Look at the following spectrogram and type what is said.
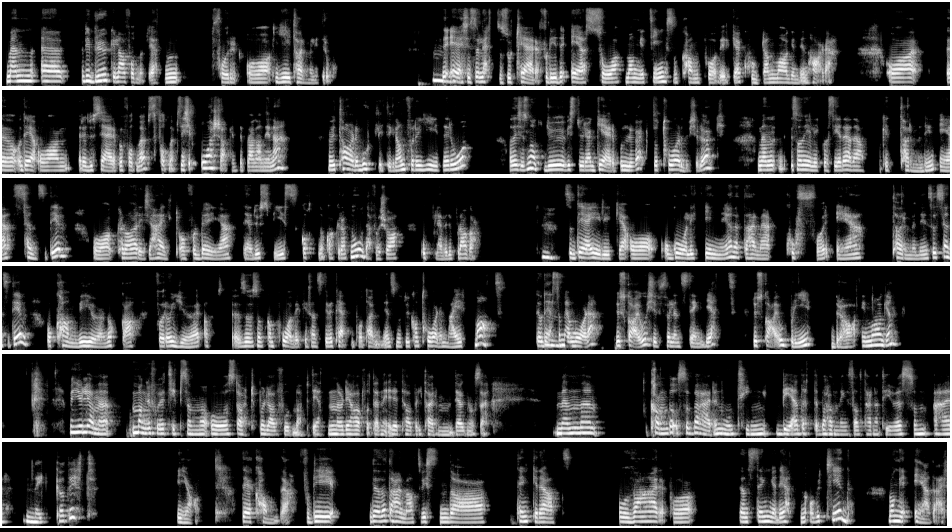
Men eh, vi bruker lavfodmøtligheten for å gi tarmen litt ro. Mm. Det er ikke så lett å sortere, fordi det er så mange ting som kan påvirke hvordan magen din har det. Og og det å redusere på FODMAPs FODMAPs er ikke årsaken til plagene dine, men vi tar det bort litt for å gi det ro. Og det er ikke sånn at du, Hvis du reagerer på løk, så tåler du ikke løk. Men sånn jeg liker å si det, er at okay, tarmen din er sensitiv og klarer ikke helt å fordøye det du spiser, godt nok akkurat nå. Derfor så opplever du plager. Mm. Så det jeg liker å, å, gå litt inn i, dette her med hvorfor er tarmen din så sensitiv, og kan vi gjøre noe for å gjøre at, altså, som kan påvirke sensitiviteten på tarmen din, sånn at du kan tåle mer mat? Det er jo det mm. som er målet. Du skal jo ikke følge en streng diett. Du skal jo bli bra i magen. Men Juliane, mange får jo tips om å starte på lav FODMAP-dietten når de har fått en irritabel tarmdiagnose. Men eh, kan det også være noen ting ved dette behandlingsalternativet som er negativt? Ja, det kan det. Fordi det er dette her med at hvis en da tenker at å være på den strenge dietten over tid Mange er der.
